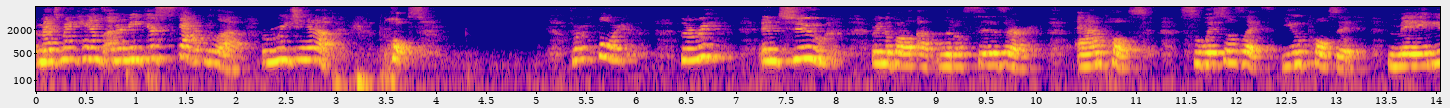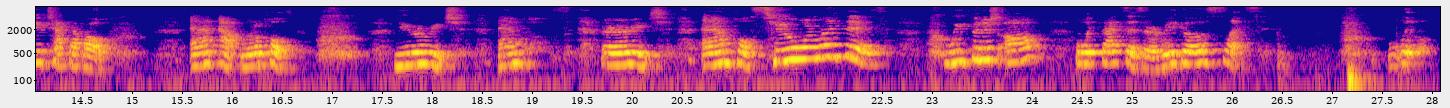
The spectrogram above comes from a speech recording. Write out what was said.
Imagine my hands underneath your scapula, reaching it up. Pulse. For four, three, and two. Bring the ball up, little scissor, and pulse. Switch those legs. You pulse it. Maybe you tap that ball. And out, little pulse. You reach and pulse. Reach and pulse. Two more like this. We finish off with that scissor. We go slice, little,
